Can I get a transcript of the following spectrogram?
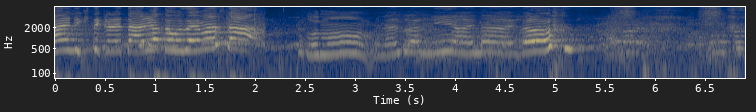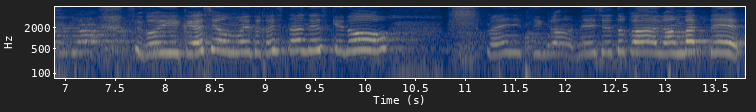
会いに来てくれてありがとうございました。この皆さんに会えない間。すごい悔しい思いとかしたんですけど。毎日が練習とか頑張って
